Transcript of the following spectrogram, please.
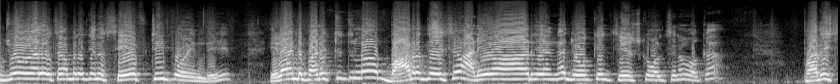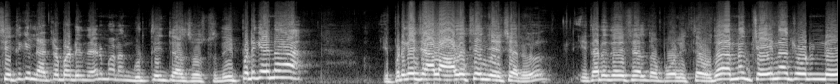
ఉద్యోగాలకు సంబంధించిన సేఫ్టీ పోయింది. ఇలాంటి పరిస్థితుల్లో భారతదేశం అనివార్యంగా జోక్యం చేసుకోవాల్సిన ఒక పరిస్థితికి నెట్టబడింది అని మనం గుర్తించాల్సి వస్తుంది. ఇప్పటికైనా ఇప్పటికే చాలా ఆలస్యం చేశారు. ఇతర దేశాలతో పోలిస్తే. ఉదాహరణకు చైనా చూడండి.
